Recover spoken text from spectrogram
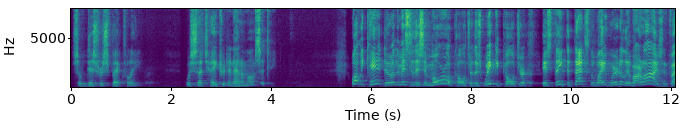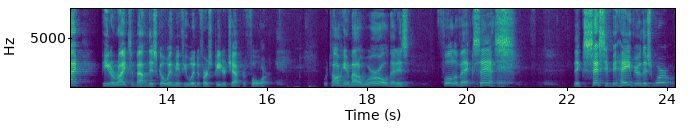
so disrespectfully with such hatred and animosity. What we can't do in the midst of this immoral culture, this wicked culture, is think that that's the way we're to live our lives. In fact, Peter writes about this. Go with me, if you would, to 1 Peter chapter 4. We're talking about a world that is full of excess, the excessive behavior of this world.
